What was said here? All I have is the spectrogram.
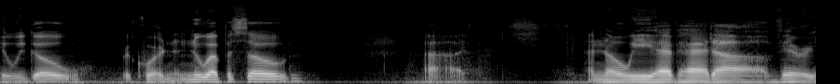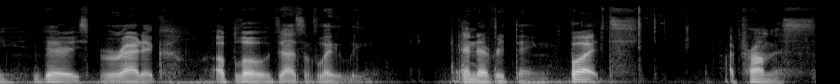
here we go, recording a new episode. Uh, I know we have had uh, very, very sporadic uploads as of lately and everything, but I promise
